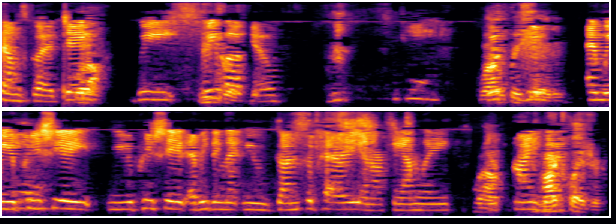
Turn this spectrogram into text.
Sounds good. Jay, well, we we love you. well, I appreciate it. And we appreciate you appreciate everything that you've done for Perry and our family. Well, my pleasure.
